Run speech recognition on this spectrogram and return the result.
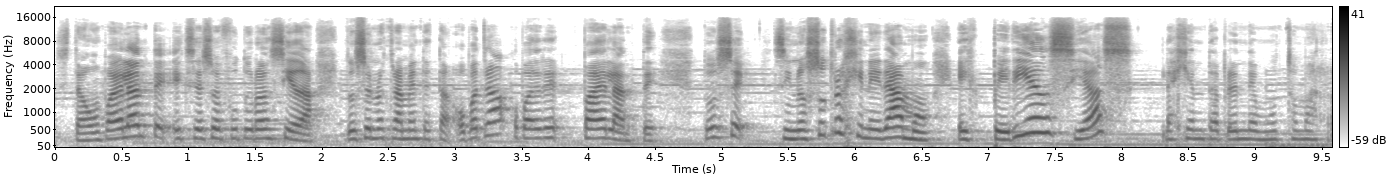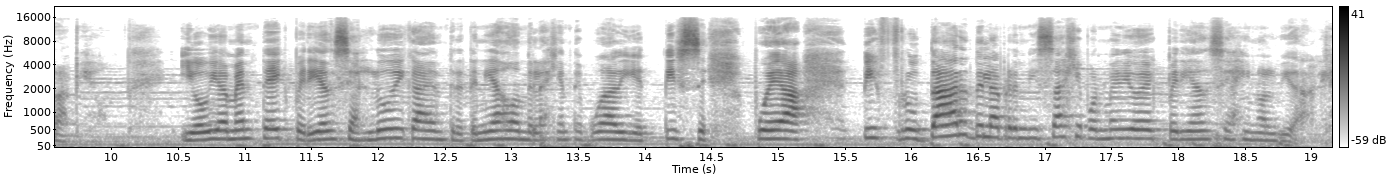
Si estamos para adelante, exceso de futuro, ansiedad. Entonces nuestra mente está o para atrás o para, para adelante. Entonces, si nosotros generamos experiencias, la gente aprende mucho más rápido. Y obviamente experiencias lúdicas, entretenidas, donde la gente pueda divertirse, pueda disfrutar del aprendizaje por medio de experiencias inolvidables.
